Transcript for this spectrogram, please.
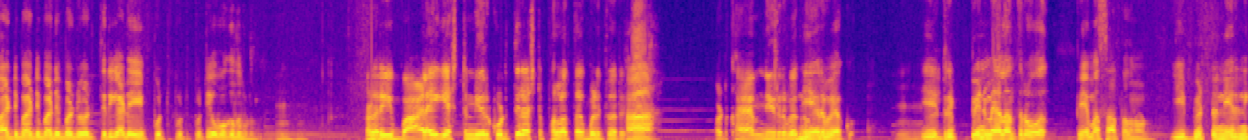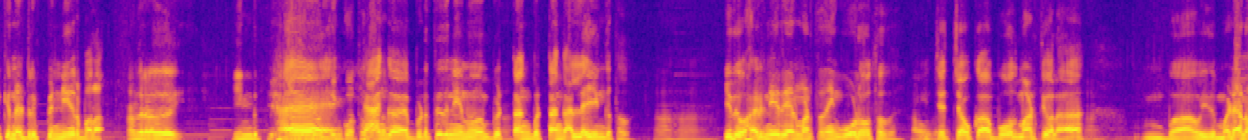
ಬಡ್ಡಿ ಬಡ್ಡಿ ಬಡ್ಡಿ ಬಡ್ಡಿ ಬಡ್ಡಿ ತಿರುಗಾಡಿ ಪುಟ್ಟಿ ಪುಟ್ಟಿ ಪುಟ್ಟಿ ಒಗದು ಬಿಡುದು. ಅಂದ್ರೆ ಈ ಬಾಳೆಗೆ ಎಷ್ಟು ನೀರು ಕೊಡ್ತೀರ ಅಷ್ಟು ಫಲವತ್ತಾಗಿ ಬೆಳಿತಾರೆ ಹಾ. ಬಟ್ ಖಾಯಂ ನೀರು ಇರ್ಬೇಕು. ನೀರು ಬೇಕು. ಈ ಡ್ರಿಪ್ಪಿನ ಮೇಲಂತರೂ ಫೇಮಸ್ ಆತದ ನೋಡು. ಈ ಬಿಟ್ಟು ನೀರಿನಕಿನ್ನ ಡ್ರಿಪ್ಪಿನ ನೀರು ಬಲ. ಅಂದ್ರೆ ಅದು ಹಿಂಗ್ ಹೇ ಹೆಂಗ ಬಿಡ್ತಿದ್ ನೀನು? ಬಿಟ್ಟಂಗ್ ಬಿಟ್ಟಂಗ ಅಲ್ಲೇ ಹಿಂಗತದ. ಇದು ಹರಿನೀರ್ ಏನ್ ಮಾಡ್ತದ? ಹಿಂಗ್ ಓಡ್ ಹೋಗ್ತದ. ಚೆಚ್ಚೌಕ ಬೋದ್ ಮಾಡ್ತೀವಲ್ಲ ಇದು ಮಡ್ಯಾನ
